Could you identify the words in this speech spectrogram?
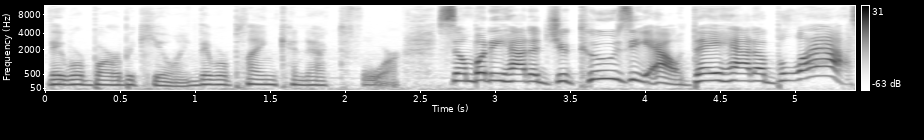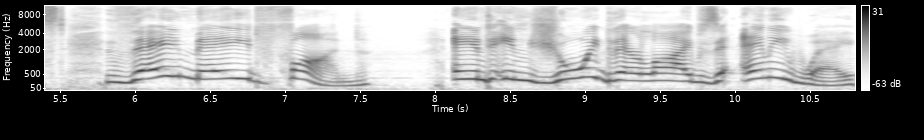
They were barbecuing. They were playing Connect Four. Somebody had a jacuzzi out. They had a blast. They made fun and enjoyed their lives anyway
